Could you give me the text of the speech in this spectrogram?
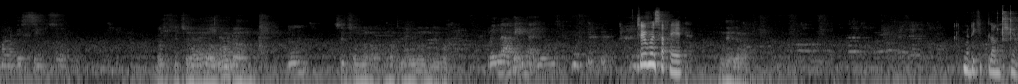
Martes sitso. Tapos sitso na magulang. Hmm? Sitso na matinunan, di ba? May lahi nga yun. Sir, masakit. Hindi naman. Madikit lang siya.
